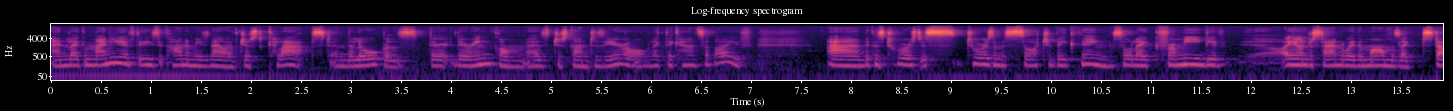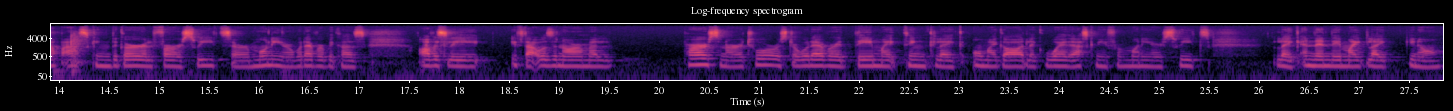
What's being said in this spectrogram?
And like many of these economies now have just collapsed and the locals their their income has just gone to zero. Like they can't survive. Um because tourist is tourism is such a big thing. So like for me give I understand why the mom was like stop asking the girl for sweets or money or whatever because obviously if that was a normal person or a tourist or whatever, they might think like, oh my god, like why are they asking me for money or sweets? Like and then they might like, you know,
